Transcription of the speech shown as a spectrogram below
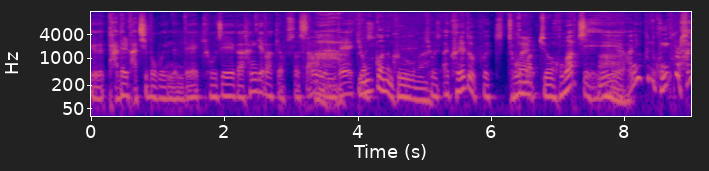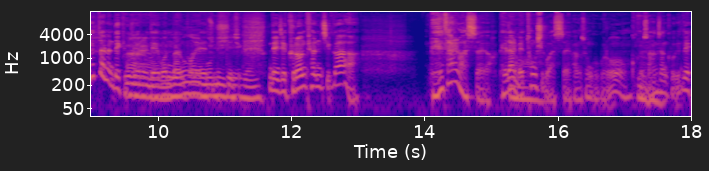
그 다들 같이 보고 있는데 교재가 한 개밖에 없어 싸우는데 아, 용건은 그거구만. 교, 아 그래도 그 정말 고맙죠. 고맙지. 아. 니 근데 공부를 하겠다는데 교재를 아, 네 번만 보내주시. 근데 이제 그런 편지가 매달 왔어요. 매달 어. 몇 통씩 왔어요. 방송국으로. 그래서 음. 항상 그 근데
